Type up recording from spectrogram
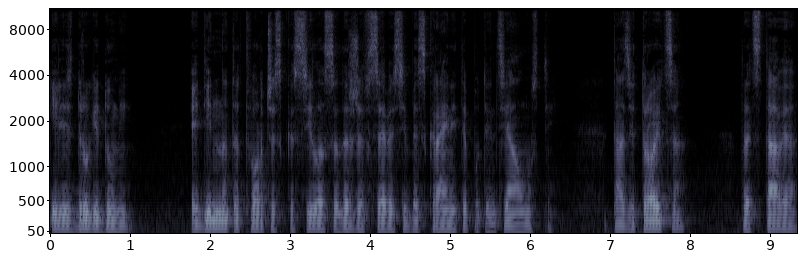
Или с други думи, единната творческа сила съдържа в себе си безкрайните потенциалности. Тази троица представя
